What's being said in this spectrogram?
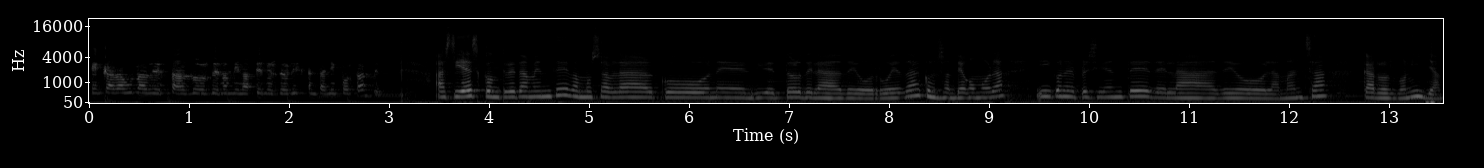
en cada una de estas dos denominaciones de origen tan importantes. Así es, concretamente vamos a hablar con el director de la DEO Rueda, con Santiago Mora, y con el presidente de la DEO La Mancha, Carlos Bonilla.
